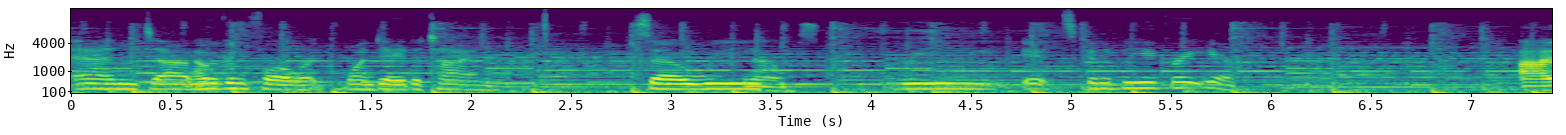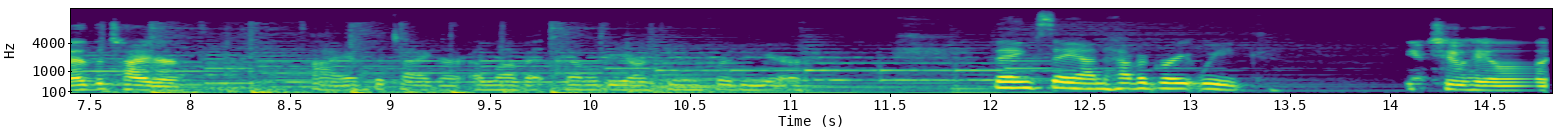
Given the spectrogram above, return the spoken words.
and uh, yep. moving forward one day at a time. So we we it's going to be a great year. Eye of the Tiger. Eye of the Tiger. I love it. That'll be our theme for the year. Thanks, Anne. Have a great week. You too, Haley.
